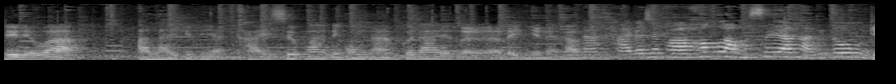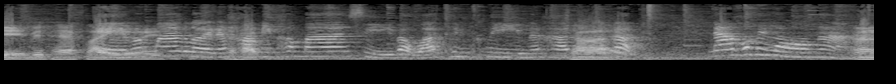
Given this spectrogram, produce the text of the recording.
เรียกได้ว่าอะไรกันเนี่ยขายเสื้อผ้าในห้องน้ำก็ได้เหรออะไรอย่างเงี้ยนะครับ นะคะ โดยเฉพาะห้องลองเสื้อค่ะพี่ตุ้ม เก๋ไม่แพ้ใครเก๋เลยมากๆเลยนะนะครัคะบมีผ้าม่านสีแบบว่าคลีนคลีนๆนะคะใช่ดูแล้วแบบน่าเข้าไปลองอะ อ่า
